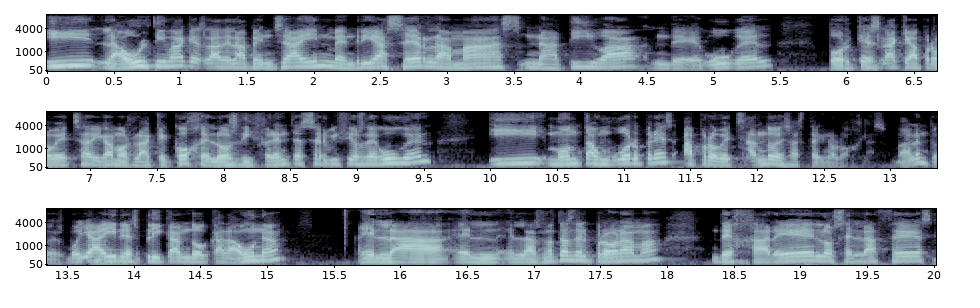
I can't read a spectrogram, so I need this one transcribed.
Y la última, que es la de la Engine, vendría a ser la más nativa de Google porque es la que aprovecha, digamos, la que coge los diferentes servicios de Google y monta un WordPress aprovechando esas tecnologías, ¿vale? Entonces, voy a ir explicando cada una. En, las notas del programa dejaré los enlaces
